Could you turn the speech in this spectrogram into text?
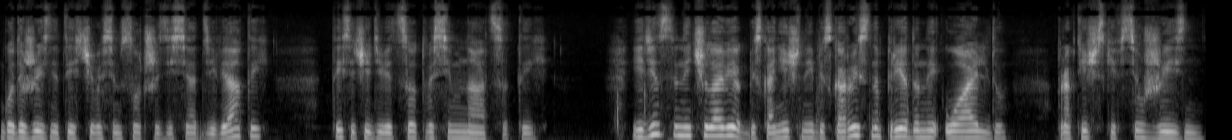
годы жизни 1869 1918. Единственный человек, бесконечно и бескорыстно преданный Уальду практически всю жизнь.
